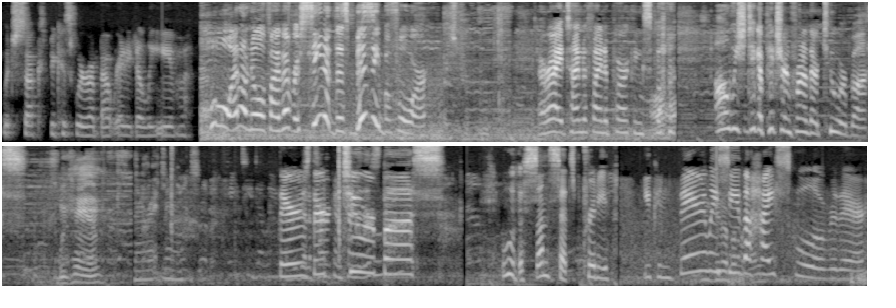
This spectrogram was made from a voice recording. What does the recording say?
which sucks because we're about ready to leave. Oh, I don't know if I've ever seen it this busy before. All right, time to find a parking spot. Oh, oh we should take a picture in front of their tour bus. We can. Right now. There's their tour bus. Ooh, the sunset's pretty. You can barely see the high school over there.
